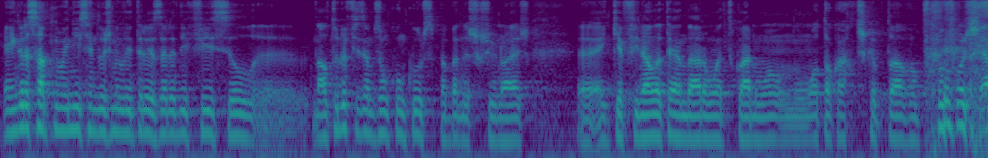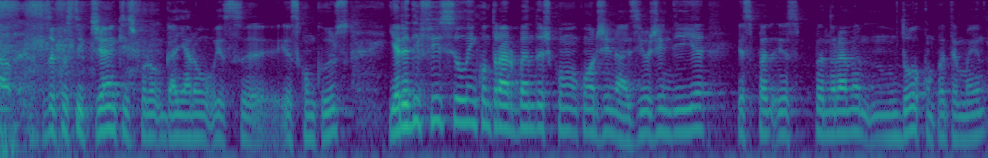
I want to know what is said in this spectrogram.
É engraçado que no início, em 2013, era difícil. Uh, na altura fizemos um concurso para bandas regionais em que afinal até andaram a tocar num, num autocarro descapotável pelo Funchal. Os Acoustic Junkies foram, ganharam esse, esse concurso e era difícil encontrar bandas com, com originais. E hoje em dia esse, esse panorama mudou completamente.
